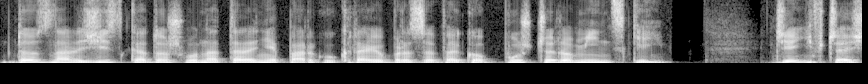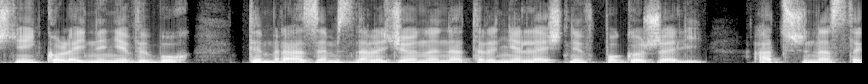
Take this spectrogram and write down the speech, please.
Do znaleziska doszło na terenie Parku Krajobrazowego Puszczy Romińskiej. Dzień wcześniej kolejny niewybuch, tym razem znaleziony na terenie leśnym w Pogorzeli, a 13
